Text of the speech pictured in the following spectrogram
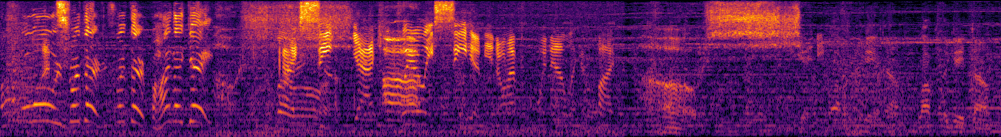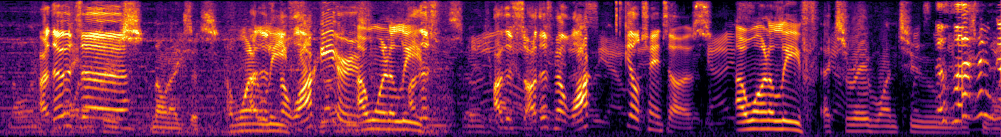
Oh, he's right there. He's right there, behind that gate. I see. Yeah, I can clearly see him. You don't have to point out like a five. Oh shit! Lock the gate down. No one. Are those, no one uh, enters, no one exits. I want to leave. Milwaukee or? I want to Are leave. those, are those are those Milwaukee skill chainsaws? I want to leave. X-ray one two. Just let him go.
